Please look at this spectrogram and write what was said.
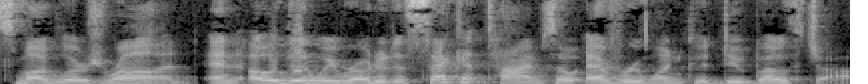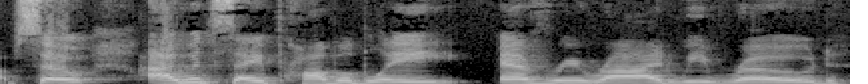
Smuggler's Run. And oh, then we rode it a second time so everyone could do both jobs. So I would say probably every ride we rode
